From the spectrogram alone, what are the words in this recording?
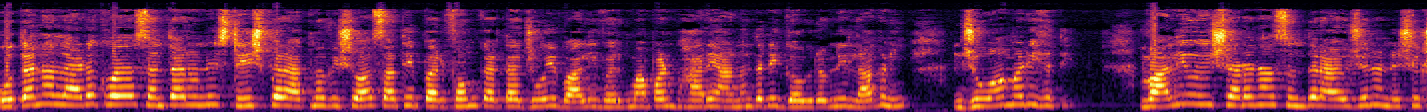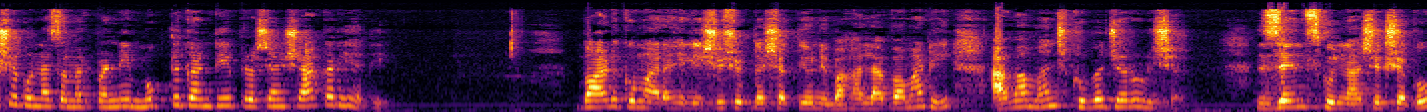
પોતાના લાડકવાયા સંતાનોને સ્ટેજ પર આત્મવિશ્વાસ સાથે પરફોર્મ કરતા જોઈ વાલી વર્ગમાં પણ ભારે આનંદ અને ગૌરવની લાગણી જોવા મળી હતી. વાલીઓએ શાળાના સુંદર આયોજન અને શિક્ષકોના સમર્પણની મુક્ત કંઠે પ્રશંસા કરી હતી. બાળકોમાં રહેલી સુષુપ્ત શક્તિઓને બહાર લાવવા માટે આવા મંચ ખૂબ જ જરૂરી છે ઝેન સ્કૂલના શિક્ષકો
